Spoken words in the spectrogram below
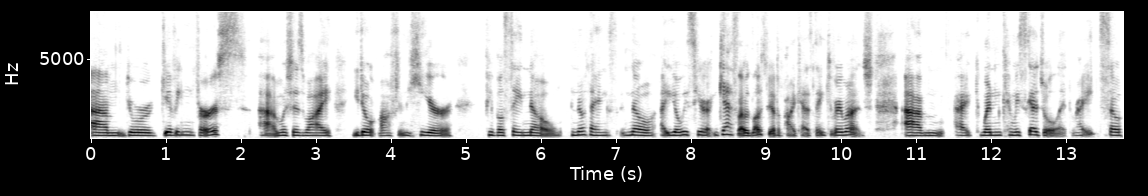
Um, you're giving first, um, which is why you don't often hear people say no, no thanks, no. You always hear yes, I would love to be on a podcast. Thank you very much. Um, I, when can we schedule it? Right. So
